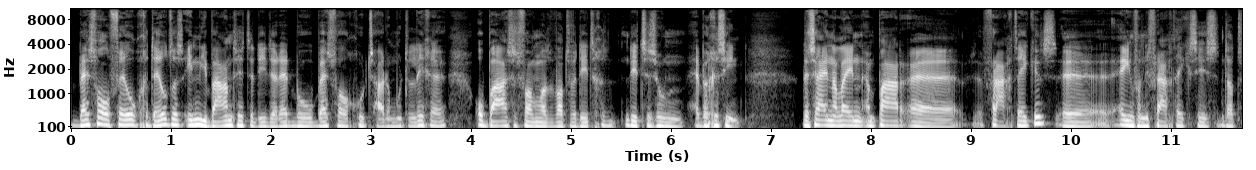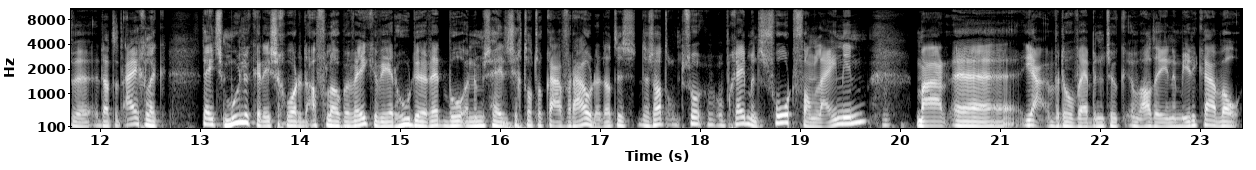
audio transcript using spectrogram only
best wel veel gedeeltes in die baan zitten die de Red Bull best wel goed zouden moeten liggen op basis van wat, wat we dit, dit seizoen hebben gezien. Er zijn alleen een paar eh, vraagtekens. Eh een van die vraagtekens is dat, we, dat het eigenlijk steeds moeilijker is geworden de afgelopen weken weer hoe de Red Bull en de Mercedes zich tot elkaar verhouden. Dat is, er zat op, op een gegeven moment een soort van lijn in. Maar eh, ja, bedoel, we hebben natuurlijk, we hadden in Amerika wel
